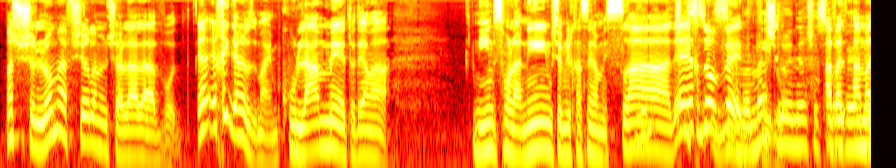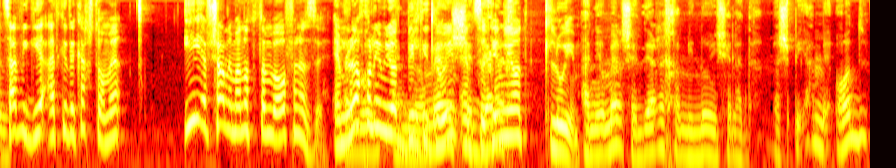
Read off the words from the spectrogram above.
משהו שלא מאפשר לממשלה לעבוד? איך, איך הגענו לזה? מה, הם כולם, אה, אתה יודע מה, נהיים שמאלנים כשהם נכנסים למשרד? זה- איך זה זה עובד? ממש כאילו? לא עניין של שמאל אבל. המצב הגיע עד כדי כך שאתה אומר, אי אפשר למנות אותם באופן הזה. הם לא יכולים להיות בלתי תלויים, הם צריכים להיות תלויים. אני אומר שדרך המינוי של אדם משפיעה מאוד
